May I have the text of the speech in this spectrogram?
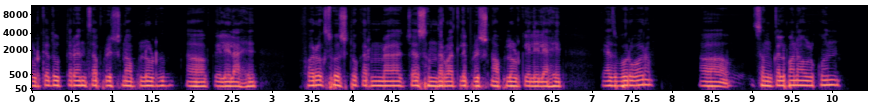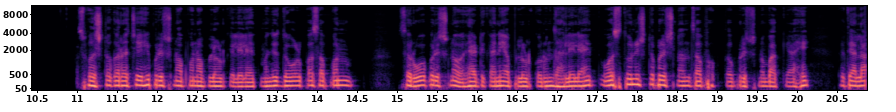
थोडक्यात उत्तरांचा प्रश्न अपलोड केलेला आहे. फरक स्पष्ट करण्याच्या संदर्भातले प्रश्न अपलोड केलेले आहेत. त्याचबरोबर संकल्पना ओळखून स्पष्ट करायचेही प्रश्न आपण अपलोड केलेले आहेत. म्हणजे जवळपास आपण सर्व प्रश्न ह्या ठिकाणी अपलोड करून झालेले आहेत. वस्तुनिष्ठ प्रश्नांचा फक्त प्रश्न बाकी आहे. तर त्याला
